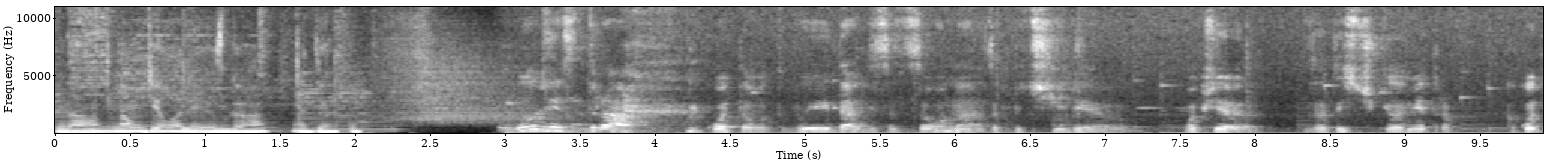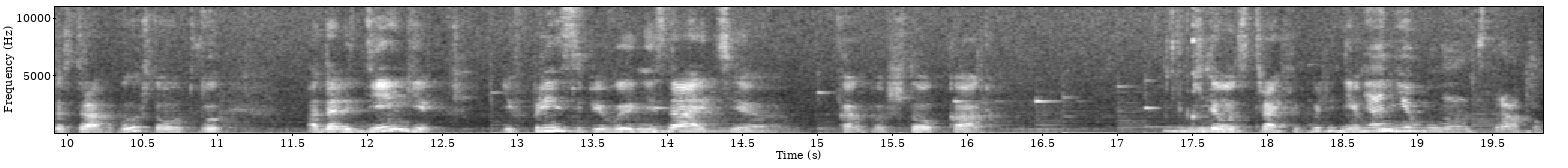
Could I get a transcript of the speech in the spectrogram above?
Да, нам делали СГА отделку. Был ли страх какой-то, вот вы, да, дистанционно заключили вообще за тысячу километров? Какой-то страх был, что вот вы отдали деньги, и в принципе вы не знаете, как бы, что, как? Какие-то вот страхи были, У не меня было? не было страхов.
